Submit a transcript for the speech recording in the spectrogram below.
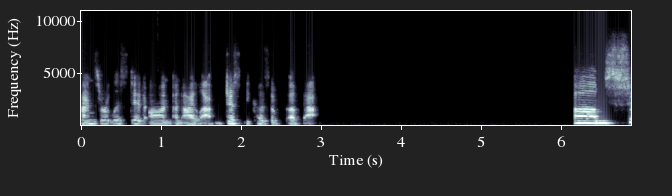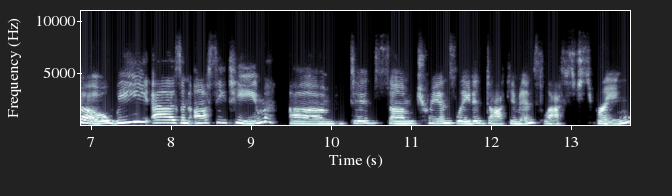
times are listed on an ILAP, just because of, of that. Um, so we, as an OSSIE team, um, did some translated documents last spring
